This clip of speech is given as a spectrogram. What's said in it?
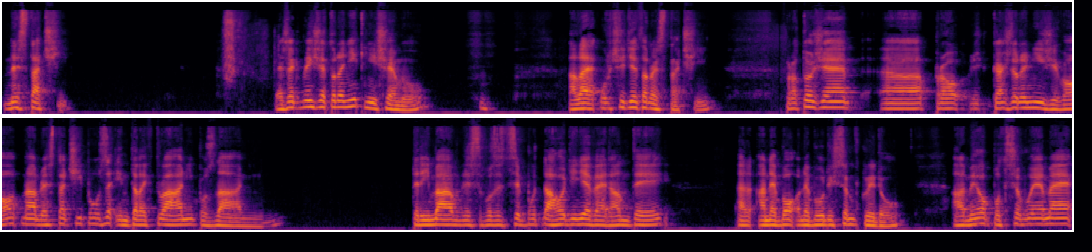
nestačí. Neřekl bych, že to není k ničemu, ale určitě to nestačí, protože pro každodenní život nám nestačí pouze intelektuální poznání, který mám k dispozici buď na hodině Vedanty, a nebo, nebo když jsem v klidu, ale my ho potřebujeme,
